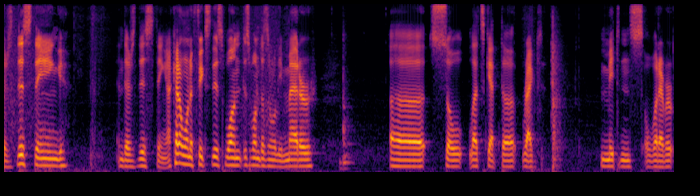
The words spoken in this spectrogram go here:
There's this thing. And there's this thing. I kind of want to fix this one. This one doesn't really matter. Uh, so let's get the ragged mittens or whatever.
